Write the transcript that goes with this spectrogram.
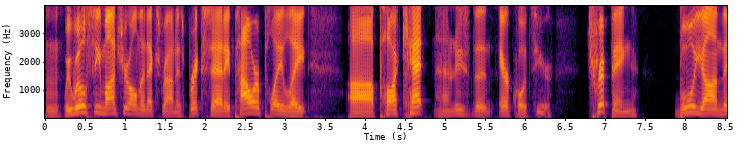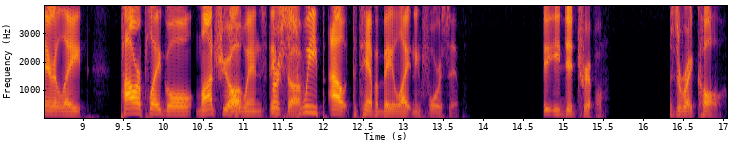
Hmm. We will see Montreal in the next round. As Brick said, a power play late. Uh, Paquette, and use the air quotes here, tripping, Bouillon there late, power play goal, Montreal Well, wins. They first off- sweep out the Tampa Bay Lightning 4 zip. he he did trip him. It was the right call.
